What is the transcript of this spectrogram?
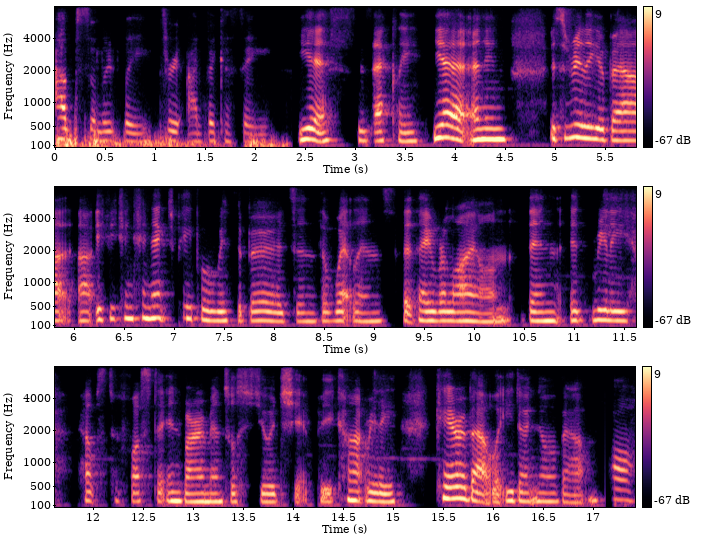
absolutely through advocacy. Yes exactly. Yeah and in it's really about uh, if you can connect people with the birds and the wetlands that they rely on then it really helps to foster environmental stewardship. You can't really care about what you don't know about. Oh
